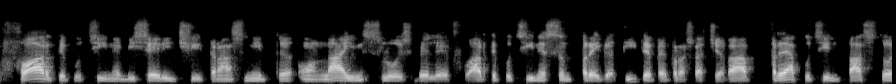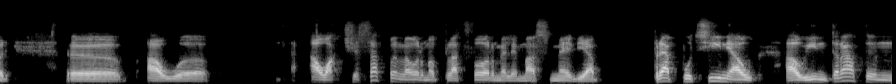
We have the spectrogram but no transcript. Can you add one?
Foarte puține biserici transmit online slujbele, foarte puține sunt pregătite pentru așa ceva, prea puțini pastori au au accesat până la urmă platformele mass media. Prea puțini au, au intrat în,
